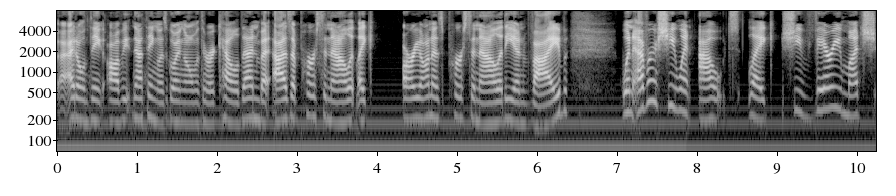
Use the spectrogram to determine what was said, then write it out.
I don't think obvi- nothing was going on with Raquel then, but as a personality, like Ariana's personality and vibe, whenever she went out, like she very much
